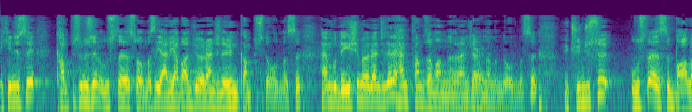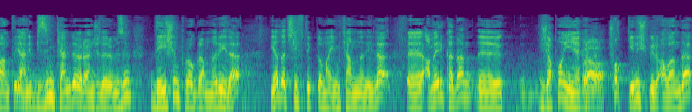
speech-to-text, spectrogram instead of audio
İkincisi kampüsümüzün uluslararası olması. Yani yabancı öğrencilerin kampüste olması. Hem bu değişim öğrencileri hem tam zamanlı öğrenci anlamında olması. Üçüncüsü uluslararası bağlantı yani bizim kendi öğrencilerimizin değişim programlarıyla ya da çift diploma imkanlarıyla e, Amerika'dan e, Japonya'ya kadar Bravo. çok geniş bir alanda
